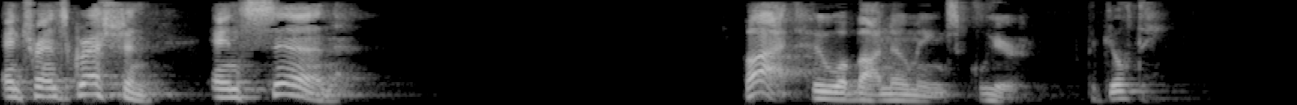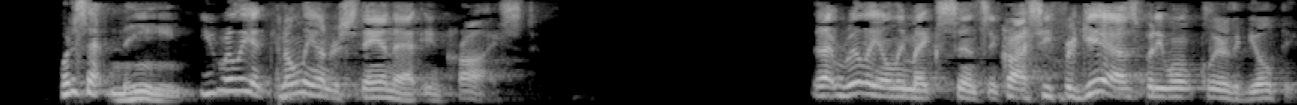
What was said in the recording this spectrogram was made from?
and transgression and sin, but who will by no means clear the guilty. What does that mean? You really can only understand that in Christ. That really only makes sense in Christ. He forgives, but he won't clear the guilty.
